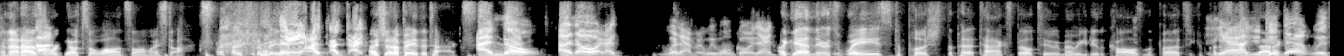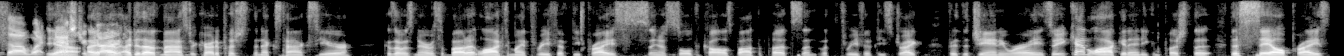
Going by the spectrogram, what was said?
And that hasn't uh, worked out so well in some of my stocks. I should have paid the tax. I, I, I, should have paid the tax. I know. I know it. I whatever. We won't go in that. Again, there's ways to push the pet tax bill too. Remember, you can do the calls and the puts. You could put yeah, you did that with uh, what? Yeah, Mastercard. I, I, I, did that with Mastercard. I pushed the next tax year because I was nervous about it. Locked in my 350 price. You know, sold the calls, bought the puts, and with 350 strike for the January. So you can lock it in. You can push the the sale price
